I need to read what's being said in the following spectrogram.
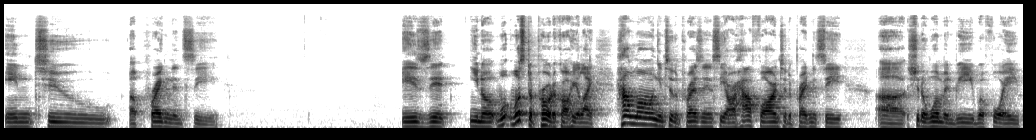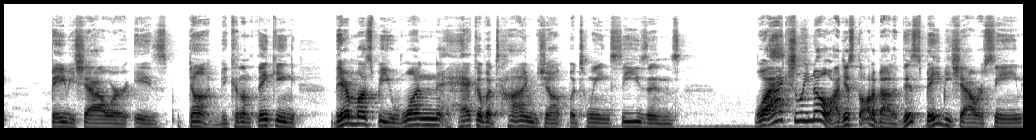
into a pregnancy is it you know what's the protocol here? Like how long into the presidency or how far into the pregnancy uh, should a woman be before a baby shower is done? Because i'm thinking there must be one heck of a time jump between seasons. Well actually no i just thought about it. This baby shower scene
